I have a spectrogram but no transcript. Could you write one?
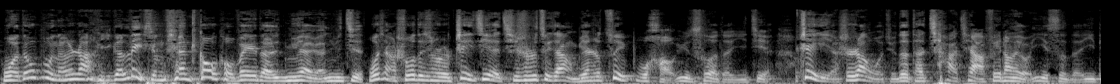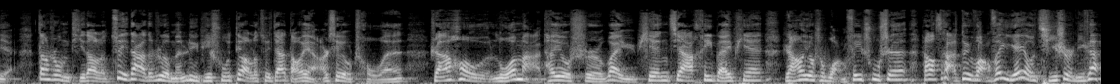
我都不能让一个类型片高口碑的女演员去进。我想说的就是，这届其实最佳影片是最不好预测的一届，这也是让我觉得它恰恰非常有意思的一点。当时我们提到了最大的热门《绿皮书》掉了最佳导演，而且有丑闻。然后《罗马》它又是外语片加黑白片，然后又是网飞出身，奥斯卡对网飞也有歧视。你看，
